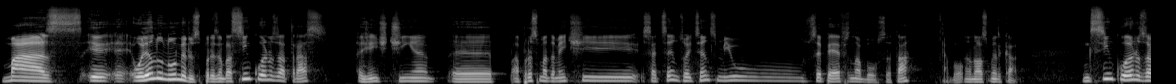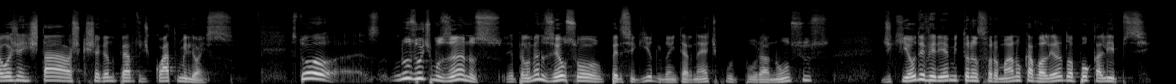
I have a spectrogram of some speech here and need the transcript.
Mas, eh, eh, olhando números, por exemplo, há cinco anos atrás, a gente tinha eh, aproximadamente 700, 800 mil CPFs na Bolsa, tá? Tá bom. No nosso mercado. Em cinco anos, hoje a gente está, acho que chegando perto de 4 milhões. Estou, nos últimos anos, eh, pelo menos eu sou perseguido na internet por, por anúncios de que eu deveria me transformar no cavaleiro do apocalipse,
